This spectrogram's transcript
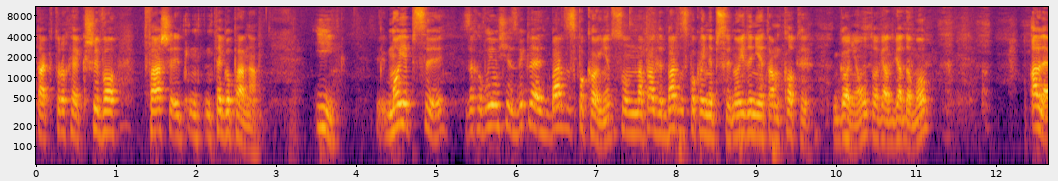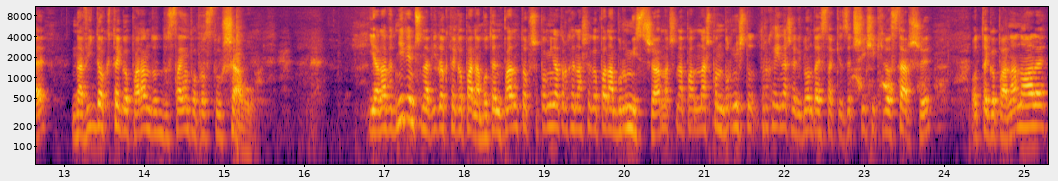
tak trochę krzywo, twarz y, tego pana. I moje psy zachowują się zwykle bardzo spokojnie. To są naprawdę bardzo spokojne psy. No jedynie tam koty gonią, to wi- wiadomo. Ale na widok tego pana do- dostają po prostu szału. Ja nawet nie wiem, czy na widok tego pana, bo ten pan to przypomina trochę naszego pana burmistrza. Znaczy, na pan, nasz pan burmistrz to trochę inaczej wygląda, jest takie ze 30 kg starszy od tego pana, no ale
